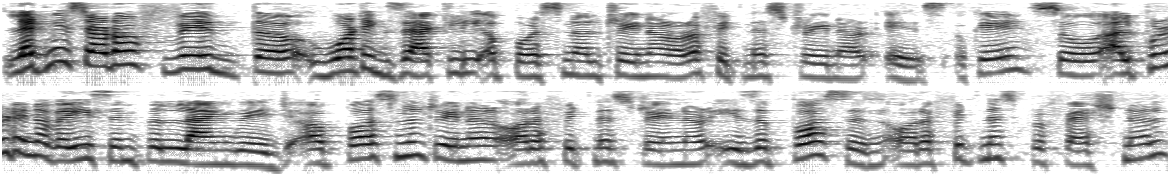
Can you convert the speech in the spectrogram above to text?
Let me start off with uh, what exactly a personal trainer or a fitness trainer is okay? So i'll put it in a very simple language. A personal trainer or a fitness trainer is a person or a fitness professional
